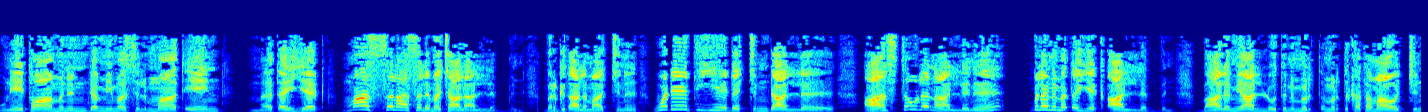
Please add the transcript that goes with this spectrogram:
ሁኔታዋ ምን እንደሚመስል ማጤን መጠየቅ ማሰላሰል መቻል አለብን። በእርግጥ ዓለማችን ወዴት እየሄደች እንዳለ አስተውለናልን ብለን መጠየቅ አለብን። በዓለም ያሉትን ምርጥ ምርጥ ከተማዎችን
